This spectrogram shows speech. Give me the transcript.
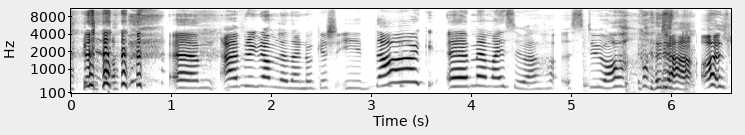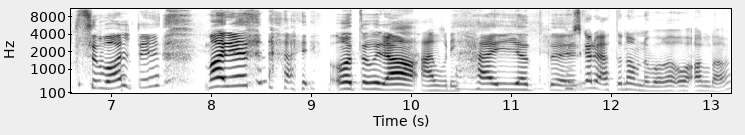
um, jeg er programlederen deres i dag. Uh, med meg i stua, stua har jeg alt som alltid Marit Hei. og Tora. Hei, Hei, jenter. Husker du etternavnene våre og alder?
